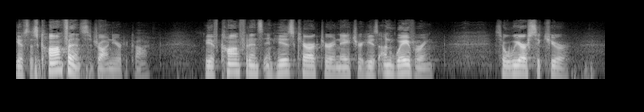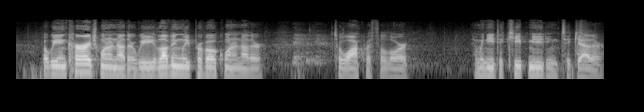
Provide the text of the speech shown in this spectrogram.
Gives us confidence to draw near to God. We have confidence in His character and nature. He is unwavering. So we are secure. But we encourage one another. We lovingly provoke one another to walk with the Lord. And we need to keep meeting together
